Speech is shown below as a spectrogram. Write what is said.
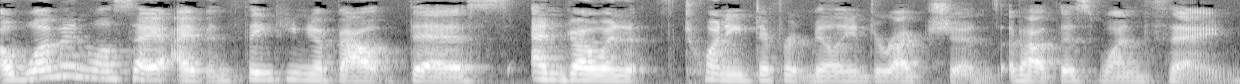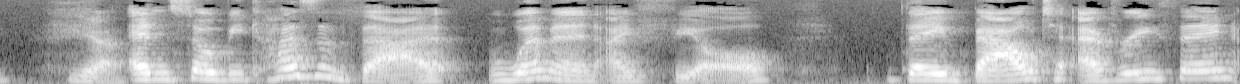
A woman will say, I've been thinking about this and go in 20 different million directions about this one thing. Yeah. And so, because of that, women, I feel, they bow to everything.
